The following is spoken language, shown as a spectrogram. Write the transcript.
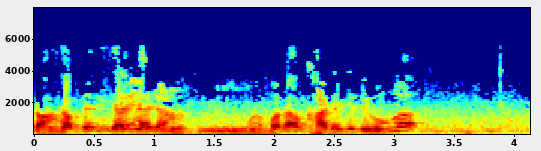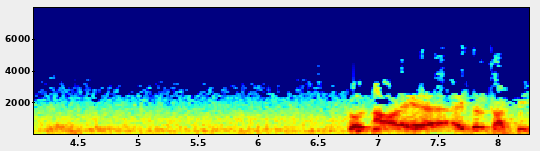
ਤਾਂ ਸਭ ਤੇ ਨਹੀਂ ਚੜਿਆ ਜਾਣਾ। ਹੁਣ ਪਤਾ ਖਾਡੇ 'ਚ ਡਿਗੂਗਾ। ਕੋ ਨਾਲੇ ਹੈ ਇੱਧਰ ਘੱਟ ਹੀ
